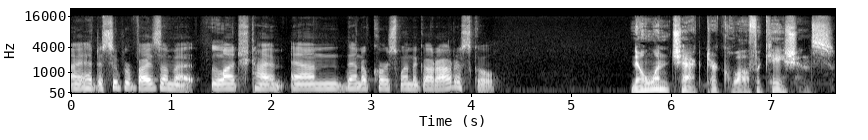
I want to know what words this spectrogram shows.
I had to supervise them at lunchtime, and then, of course, when they got out of school. No one checked her qualifications.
